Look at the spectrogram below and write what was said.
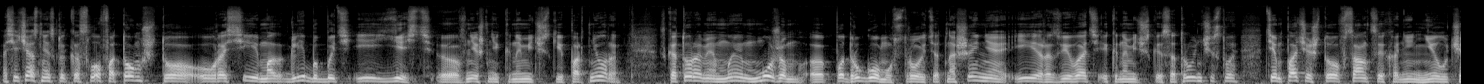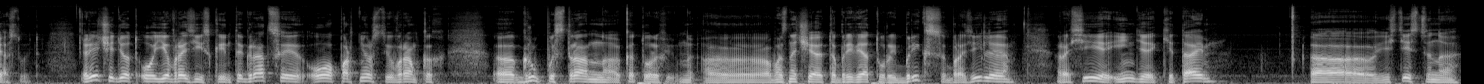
А сейчас несколько слов о том, что у России могли бы быть и есть э, внешнеэкономические партнеры, с которыми мы можем э, по-другому строить отношения и развивать экономическое сотрудничество, тем паче, что в санкциях они не участвуют. Речь идет о евразийской интеграции, о партнерстве в рамках э, группы стран, которых э, обозначают аббревиатурой БРИКС, Бразилия, Россия, Индия, Китай. Э, естественно,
